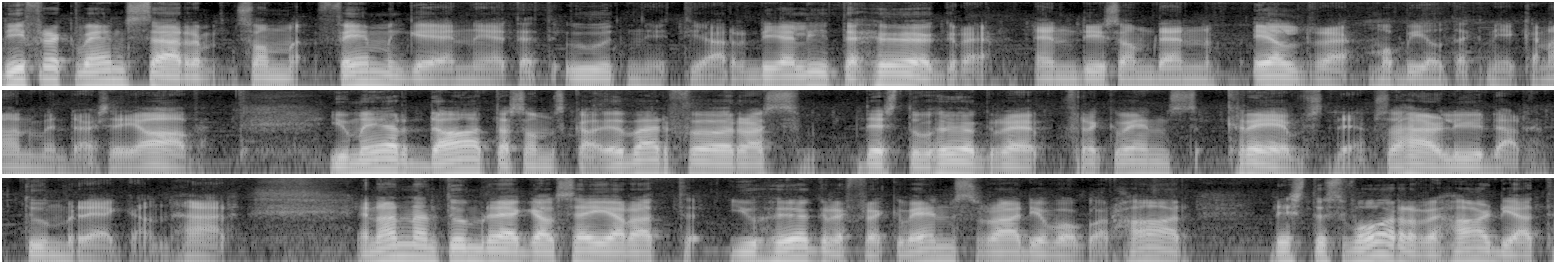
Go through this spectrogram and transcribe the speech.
De frekvenser som 5G-nätet utnyttjar de är lite högre än de som den äldre mobiltekniken använder sig av. Ju mer data som ska överföras, desto högre frekvens krävs det. Så här lyder tumregeln här. En annan tumregel säger att ju högre frekvens radiovågor har, desto svårare har de att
